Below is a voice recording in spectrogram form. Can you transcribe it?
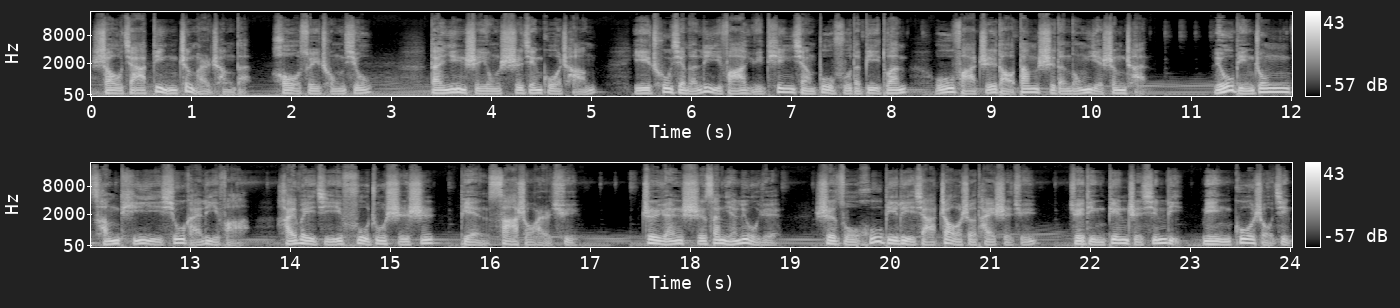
稍加订正而成的，后虽重修，但因使用时间过长，已出现了历法与天象不符的弊端，无法指导当时的农业生产。刘秉忠曾提议修改历法，还未及付诸实施，便撒手而去。至元十三年六月，世祖忽必烈下诏设太史局，决定编制新历，命郭守敬、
